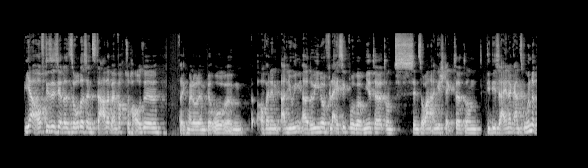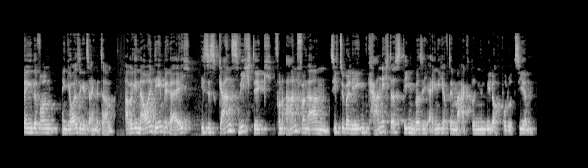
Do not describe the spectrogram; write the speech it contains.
Ja, oft ist es ja dann so, dass ein Startup einfach zu Hause sag ich mal, oder im Büro ähm, auf einem Arduino fleißig programmiert hat und Sensoren angesteckt hat und die Designer ganz unabhängig davon ein Gehäuse gezeichnet haben. Aber genau in dem Bereich ist es ganz wichtig, von Anfang an sich zu überlegen, kann ich das Ding, was ich eigentlich auf den Markt bringen will, auch produzieren?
